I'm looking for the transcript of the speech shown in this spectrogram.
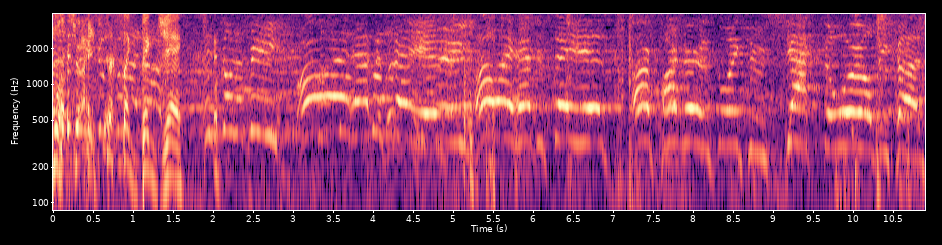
we'll try. Looks like Big J. It's gonna be. All I have to say is, all I have to say is, our partner is going to shock the world because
